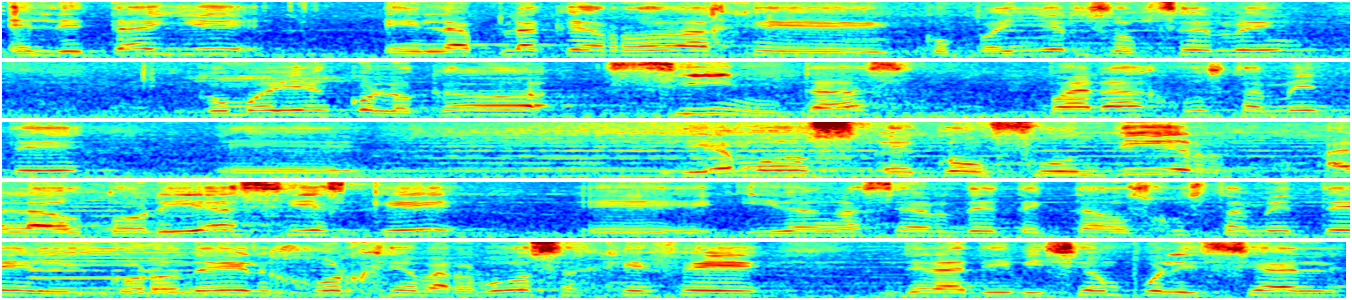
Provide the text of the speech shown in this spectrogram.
el detalle en la placa de rodaje, compañeros, observen cómo habían colocado cintas para justamente, eh, digamos, eh, confundir a la autoridad si es que eh, iban a ser detectados. Justamente el coronel Jorge Barbosa, jefe de la División Policial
